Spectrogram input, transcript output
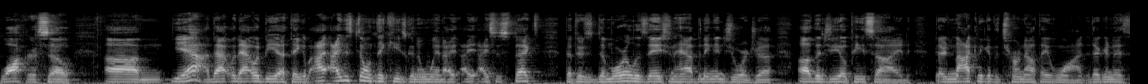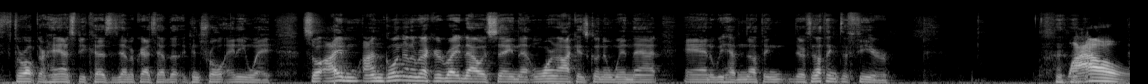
Walker. So um, yeah, that would that would be a thing. I, I just don't think he's going to win. I, I, I, suspect that there's demoralization happening in Georgia of the GOP side. They're not going to get the turnout they want. They're going to throw up their hands because the Democrats have the control anyway. So I'm I'm going on the record right now as saying that Warnock is going to win that, and we have nothing. There's nothing to fear Wow,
